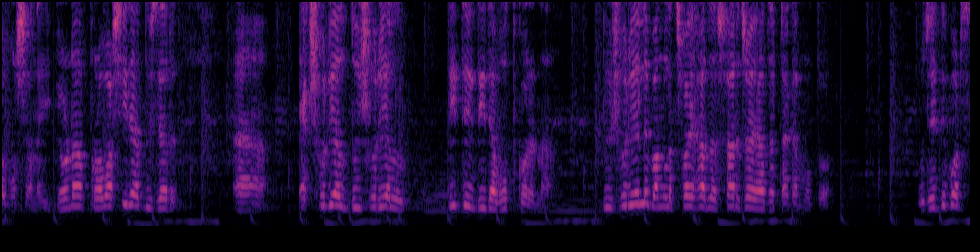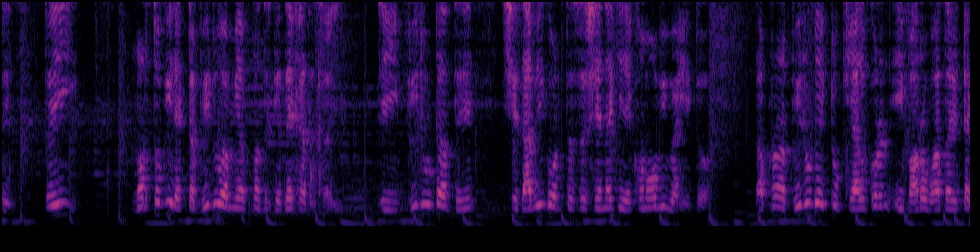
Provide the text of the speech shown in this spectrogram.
সমস্যা নাই। কেননা প্রবাসীরা দুই আহ, একশো রিয়াল দুইশো রিয়াল দিতে দ্বিধাবোধ করে না। দুইশো রিয়ালে বাংলা ছয় হাজার সাড়ে ছয় হাজার টাকার মতো। বুঝাইতে পারছি? তো এই নর্তকীর একটা ভিডিও আমি আপনাদেরকে দেখাতে চাই। যে এই ভিডিওটাতে সে দাবি করতেছে সে নাকি এখন অবিবাহিত। আপনারা ভিডিওটা একটু খেয়াল করেন এই বারো ভাতারিটা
